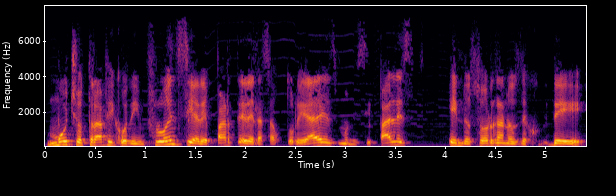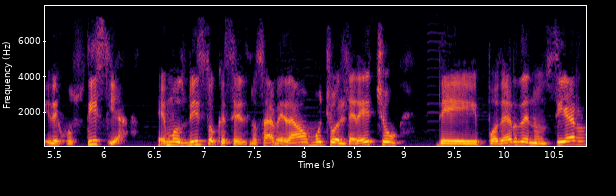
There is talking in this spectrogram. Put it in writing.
mucho tráfico de influencia de parte de las autoridades municipales en los órganos de, justicia. Hemos visto que se nos ha dado mucho el derecho de poder denunciar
